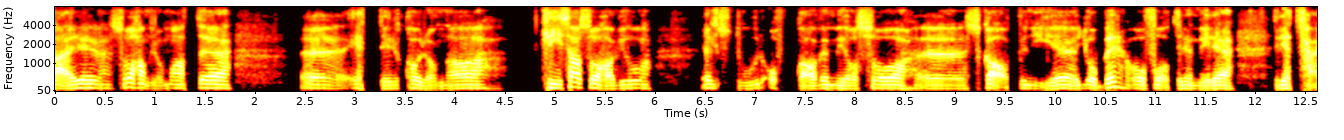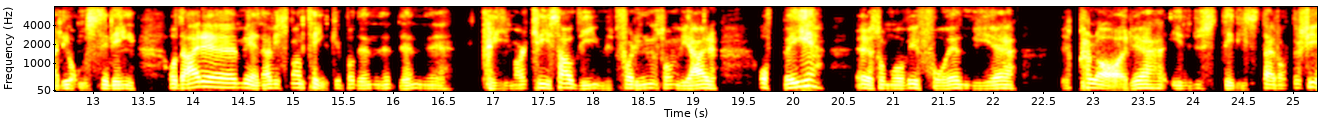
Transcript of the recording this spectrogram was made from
er, så handler det om at etter koronakrisa så har vi jo en stor oppgave med å skape nye jobber og få til en mer rettferdig omstilling. Og der mener jeg hvis man tenker på den, den klimakrisa og de utfordringene som vi er oppe i, så må vi få en mye klare industristrategi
